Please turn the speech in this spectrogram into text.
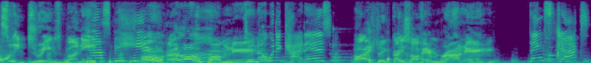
Sweet dreams, bunny. He must be here. Oh, hello, Uh, Pomni. Do you know what a cat is? I think I saw him running. Thanks, Jax.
